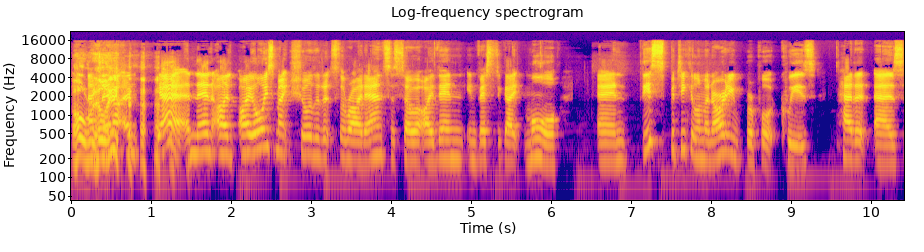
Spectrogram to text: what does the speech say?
Oh, And really? I- and- yeah, and then I I always make sure that it's the right answer, so I then investigate more. And this particular Minority Report quiz had it as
